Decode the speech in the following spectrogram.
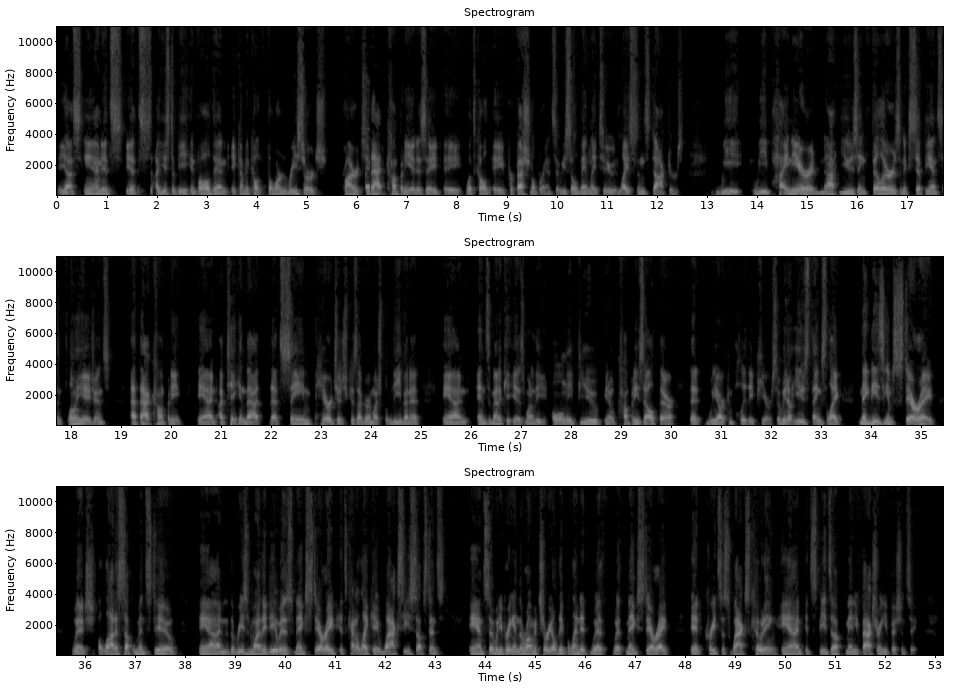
Yes, and it's it's. I used to be involved in a company called Thorne Research. Prior to that company, it is a a what's called a professional brand. So we sold mainly to licensed doctors. We we pioneered not using fillers and excipients and flowing agents at that company, and I've taken that that same heritage because I very much believe in it and Enzymedica is one of the only few you know companies out there that we are completely pure. So we don't use things like magnesium stearate, which a lot of supplements do. And the reason why they do is mag stearate, it's kind of like a waxy substance. And so when you bring in the raw material, they blend it with, with mag stearate. It creates this wax coating and it speeds up manufacturing efficiency.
